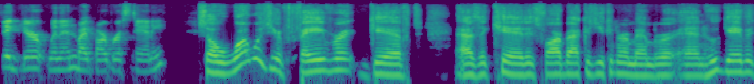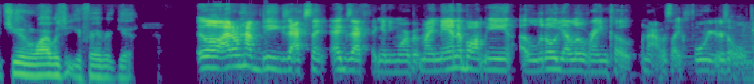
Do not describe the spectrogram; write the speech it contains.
Figure Women by Barbara Stanny. So, what was your favorite gift as a kid, as far back as you can remember, and who gave it to you, and why was it your favorite gift? Well, I don't have the exact same, exact thing anymore, but my nana bought me a little yellow raincoat when I was like four years old.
